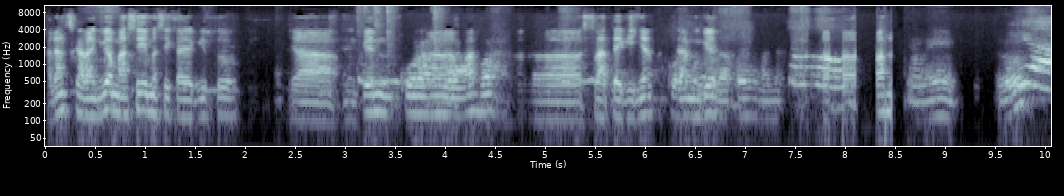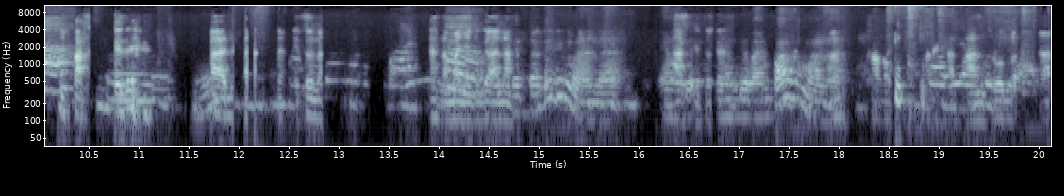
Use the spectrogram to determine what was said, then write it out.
Kadang sekarang juga masih masih kayak gitu. Ya mungkin kurang uh, apa uh, strateginya ya mungkin uh, apa? Ini. Terus? Dipaksa gitu ada itu nah, namanya juga anak. Tadi di mana anak itu kan. Dilempar ke mana? Kalau mereka tantrum mereka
